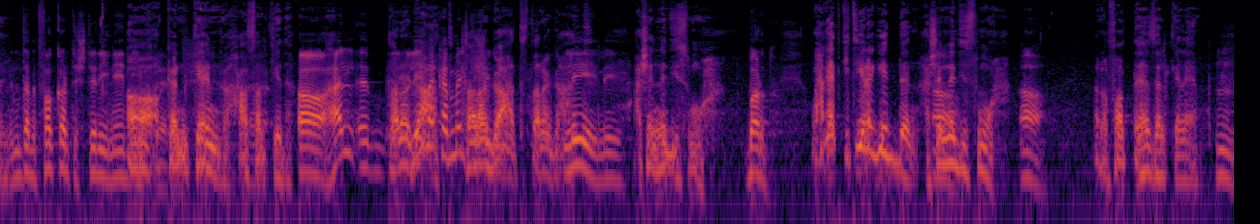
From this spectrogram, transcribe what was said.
أيوة. إن أنت بتفكر تشتري نادي آه كان كان حصل كده. آه هل ليه ما تراجعت كملتش؟ تراجعت تراجعت. ليه ليه؟ عشان نادي سموحة. برضه. وحاجات كتيرة جدا عشان آه. نادي سموحة. آه. رفضت هذا الكلام مم.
